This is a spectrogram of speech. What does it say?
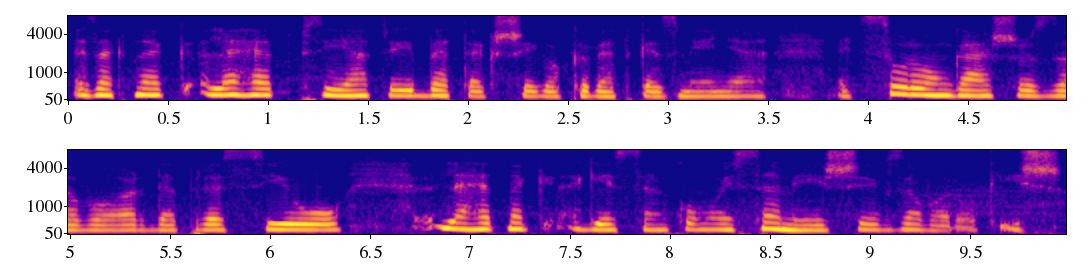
ezeknek lehet pszichiátriai betegség a következménye. Egy szorongásos zavar, depresszió, lehetnek egészen komoly személyiségzavarok is.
